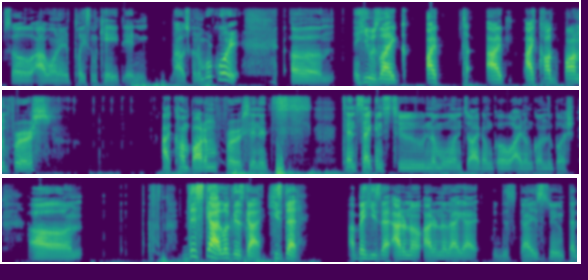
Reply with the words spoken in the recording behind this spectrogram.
so I wanted to play some Cait and I was gonna record it. Um, he was like, I, t- I, I called bottom first. I called bottom first, and it's ten seconds to number one, so I don't go. I don't go in the bush. Um, this guy, look, this guy, he's dead. I bet he's dead. I don't know. I don't know that guy. This guy's new. That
